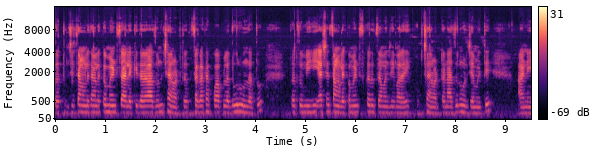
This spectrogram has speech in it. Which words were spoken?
तर तुमचे चांगले चांगले कमेंट्स आले की जरा अजून छान वाटतं. सगळा थकवा आपला दूर होऊन जातो. तर तुम्हीही अशा चांगल्या कमेंट्स करत जा म्हणजे मलाही खूप छान वाटतं आणि अजून ऊर्जा मिळते. आणि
